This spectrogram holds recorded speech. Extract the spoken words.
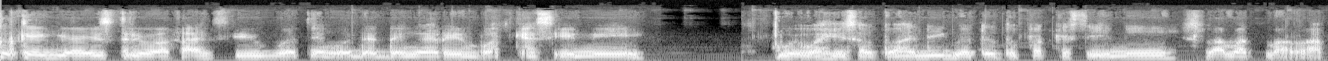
Oke guys, terima kasih buat yang udah dengerin podcast ini. Gue Wahyu Sabtu Hadi, gue tutup podcast ini. Selamat malam.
